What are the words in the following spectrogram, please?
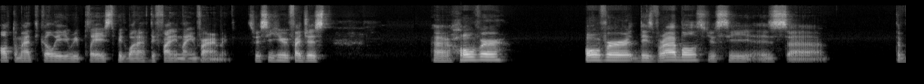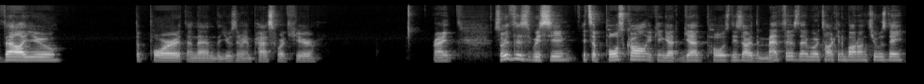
automatically replaced with what I've defined in my environment. So you see here, if I just uh, hover over these variables, you see is uh, the value, the port, and then the username and password here, right? So it is we see it's a post call. You can get get post. These are the methods that we were talking about on Tuesday.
